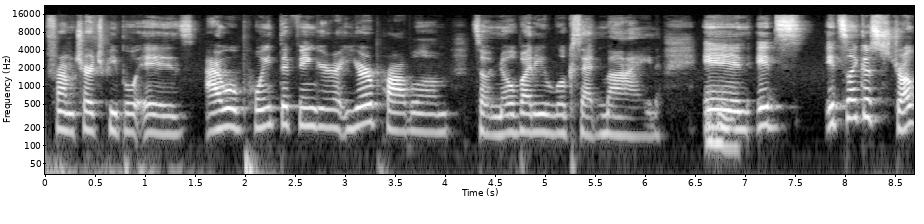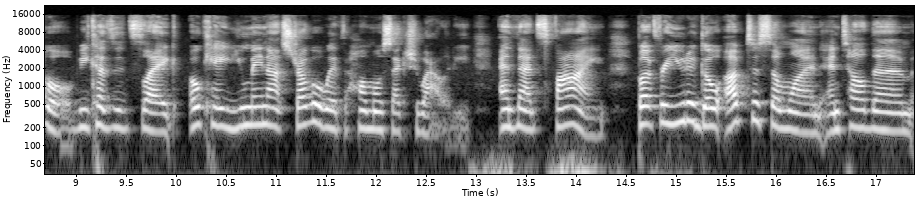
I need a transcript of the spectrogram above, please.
from church people is I will point the finger at your problem so nobody looks at mine. Mm-hmm. And it's it's like a struggle because it's like, okay, you may not struggle with homosexuality, and that's fine. But for you to go up to someone and tell them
